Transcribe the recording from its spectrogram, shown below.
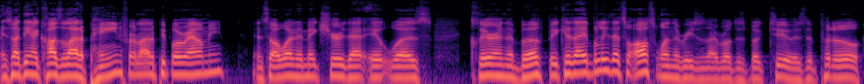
and so I think I caused a lot of pain for a lot of people around me. And so I wanted to make sure that it was clear in the book because I believe that's also one of the reasons I wrote this book too, is to put a little,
